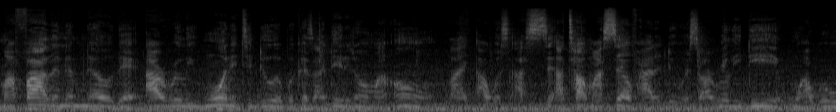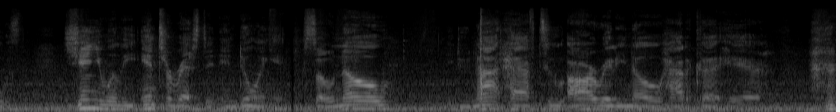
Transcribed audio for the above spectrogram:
my father and them know that I really wanted to do it because I did it on my own. Like I was, I, I taught myself how to do it. So I really did. I was genuinely interested in doing it. So no, you do not have to already know how to cut hair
